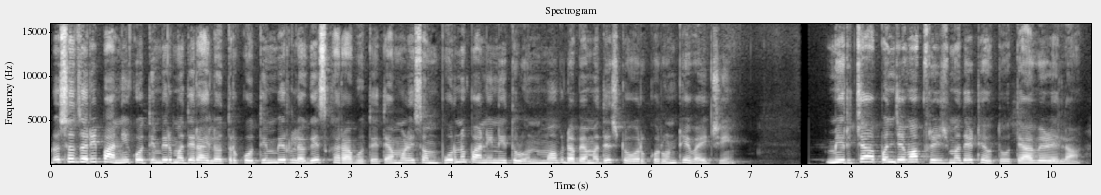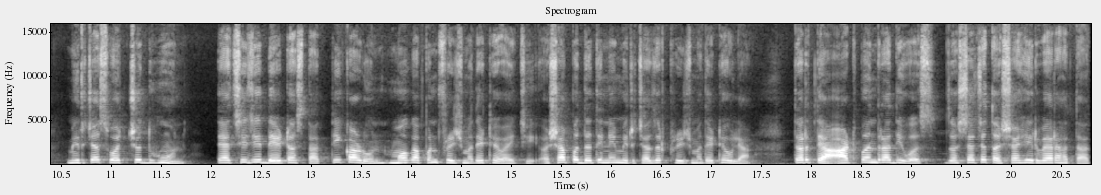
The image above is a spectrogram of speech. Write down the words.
थोडंसं जरी पाणी कोथिंबीरमध्ये राहिलं तर कोथिंबीर लगेच खराब होते. त्यामुळे संपूर्ण पाणी निथळून मग डब्यामध्ये स्टोअर करून ठेवायची. मिरच्या आपण जेव्हा फ्रीजमध्ये ठेवतो त्यावेळेला मिरच्या स्वच्छ धुवून त्याची जी देठ असतात ती काढून मग आपण फ्रीजमध्ये ठेवायची. अशा पद्धतीने मिरच्या जर फ्रीजमध्ये ठेवल्या तर त्या आठ पंधरा दिवस जशाच्या तशा हिरव्या राहतात.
